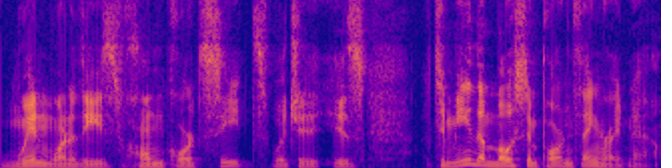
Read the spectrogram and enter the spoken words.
win one of these home court seats, which is, to me the most important thing right now.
